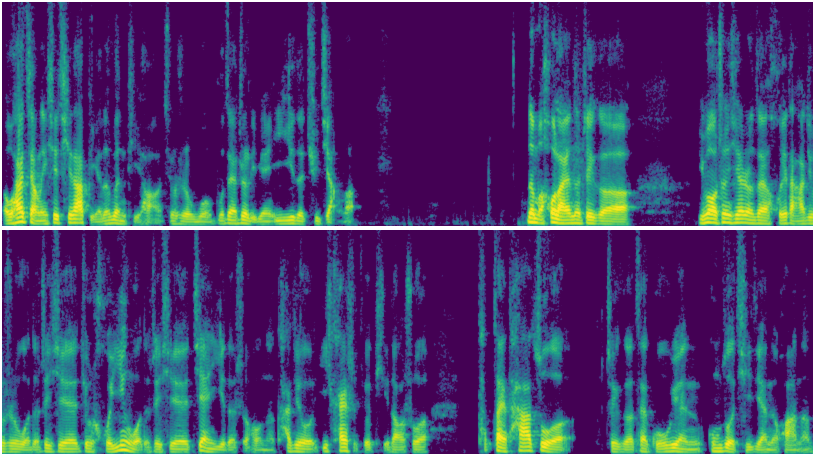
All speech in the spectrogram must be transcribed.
我还讲了一些其他别的问题哈，就是我不在这里边一一的去讲了。那么后来呢，这个余茂春先生在回答就是我的这些，就是回应我的这些建议的时候呢，他就一开始就提到说，他在他做。这个在国务院工作期间的话呢，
